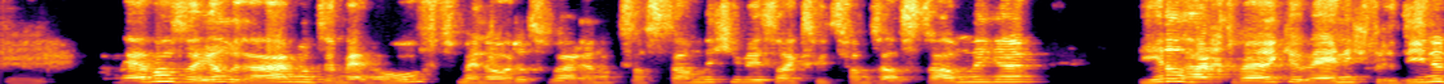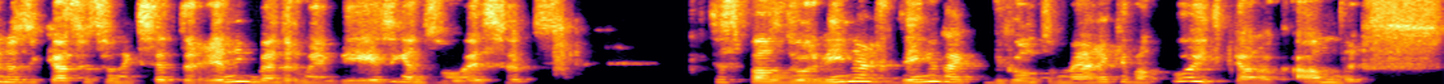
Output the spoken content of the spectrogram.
Mm. Voor mij was dat heel raar, want in mijn hoofd, mijn ouders waren ook zelfstandig geweest, had ik zoiets van zelfstandigen, heel hard werken, weinig verdienen. Dus ik had zoiets van ik zit erin, ik ben ermee bezig en zo is het. Het is pas door Lien dingen dat ik begon te merken van oei, het kan ook anders.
